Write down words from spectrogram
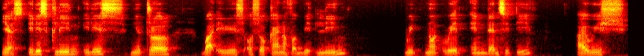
Yes, it is clean, it is neutral, but it is also kind of a bit lean with not weight and density I wish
